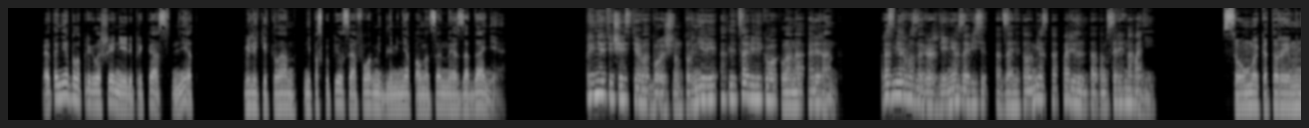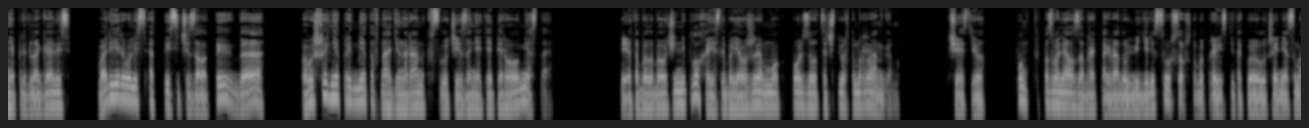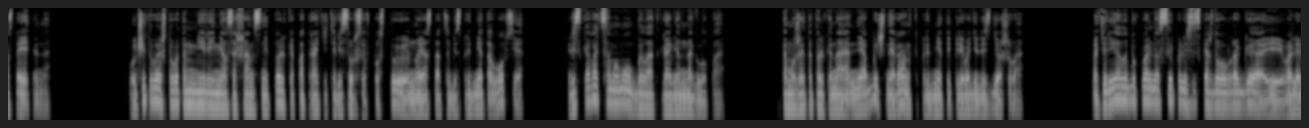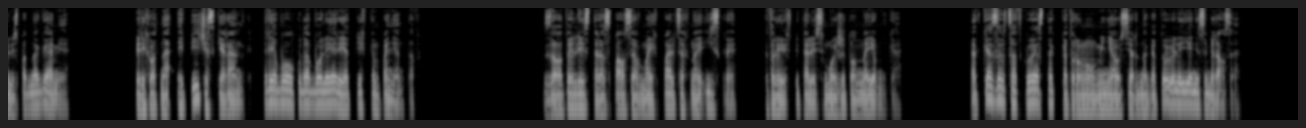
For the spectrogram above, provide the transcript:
Это не было приглашение или приказ, нет. Великий клан не поскупился оформить для меня полноценное задание. Принять участие в отборочном турнире от лица великого клана Алиранд. Размер вознаграждения зависит от занятого места по результатам соревнований. Суммы, которые мне предлагались, варьировались от тысячи золотых до повышения предметов на один ранг в случае занятия первого места. И это было бы очень неплохо, если бы я уже мог пользоваться четвертым рангом. К счастью, пункт позволял забрать награду в виде ресурсов, чтобы провести такое улучшение самостоятельно. Учитывая, что в этом мире имелся шанс не только потратить ресурсы впустую, но и остаться без предмета вовсе, рисковать самому было откровенно глупо. К тому же это только на необычный ранг предметы переводились дешево. Материалы буквально сыпались из каждого врага и валялись под ногами. Переход на эпический ранг требовал куда более редких компонентов. Золотой лист распался в моих пальцах на искры, которые впитались в мой жетон наемника. Отказываться от квеста, к которому меня усердно готовили, я не собирался.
